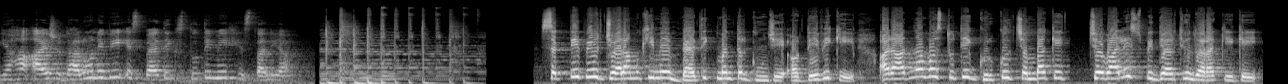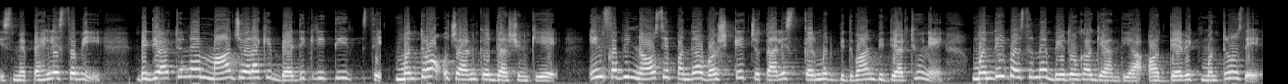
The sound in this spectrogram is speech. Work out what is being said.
यहाँ आए श्रद्धालुओं ने भी इस वैदिक स्तुति में हिस्सा लिया। शक्तिपीठ ज्वालामुखी में वैदिक मंत्र गूंजे और देवी की आराधना व स्तुति गुरुकुल चंबा के चौवालीस विद्यार्थियों द्वारा की गई। इसमें पहले सभी विद्यार्थियों ने माँ ज्वाला के वैदिक रीति से मंत्रों उच्चारण कर दर्शन किए। इन सभी 9 से 15 वर्ष के 44 कर्मठ विद्वान विद्यार्थियों ने मंदिर परिसर में वेदों का ज्ञान दिया और दैविक मंत्रों से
